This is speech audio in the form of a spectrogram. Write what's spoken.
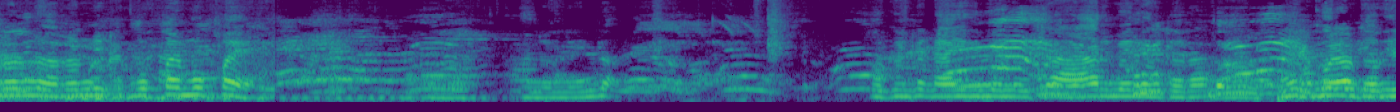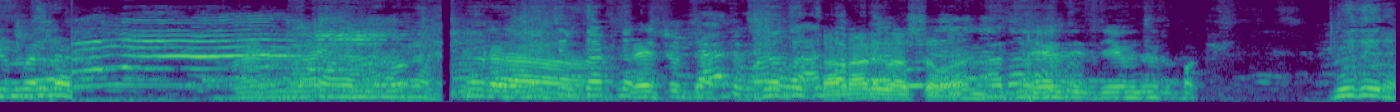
రెండు రెండింటికి ముప్పై ముప్పై. ఇంట్లో ఒక ఇంటికి ఐదు మంది ఉంటారు ఆరు మంది ఉంటారా ముగ్గురు ఉంటారు కర్ణాటక రాష్ట్రమా దూదూరు.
